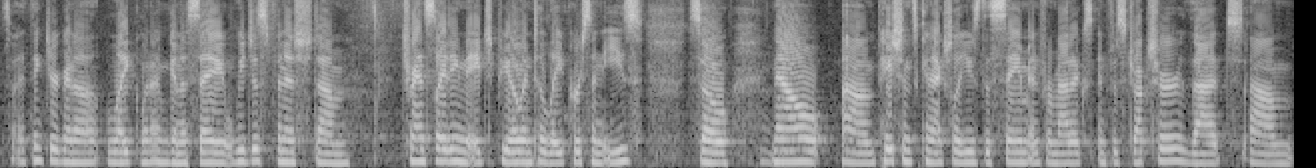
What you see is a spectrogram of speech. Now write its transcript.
So I think you're going to like what I'm going to say. We just finished um, translating the HPO into layperson ease. So now um, patients can actually use the same informatics infrastructure that, um,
